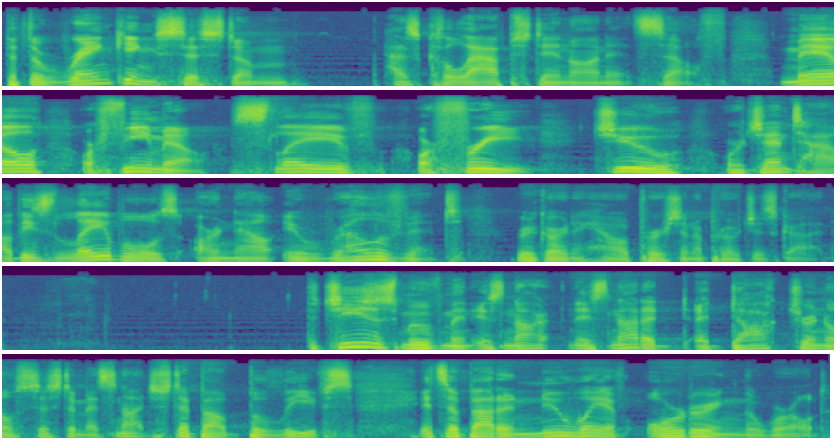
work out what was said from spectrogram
that the ranking system has collapsed in on itself. Male or female, slave or free, Jew or Gentile. These labels are now irrelevant regarding how a person approaches God. The Jesus movement is not, is not a, a doctrinal system. It's not just about beliefs. It's about a new way of ordering the world.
